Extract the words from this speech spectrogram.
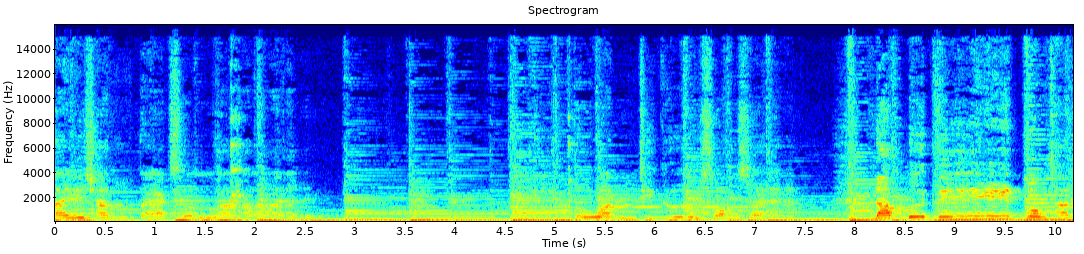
ใจฉันแตกสลายตะวันที่เคยส่องแสง ดับมืดมิดลงทัน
